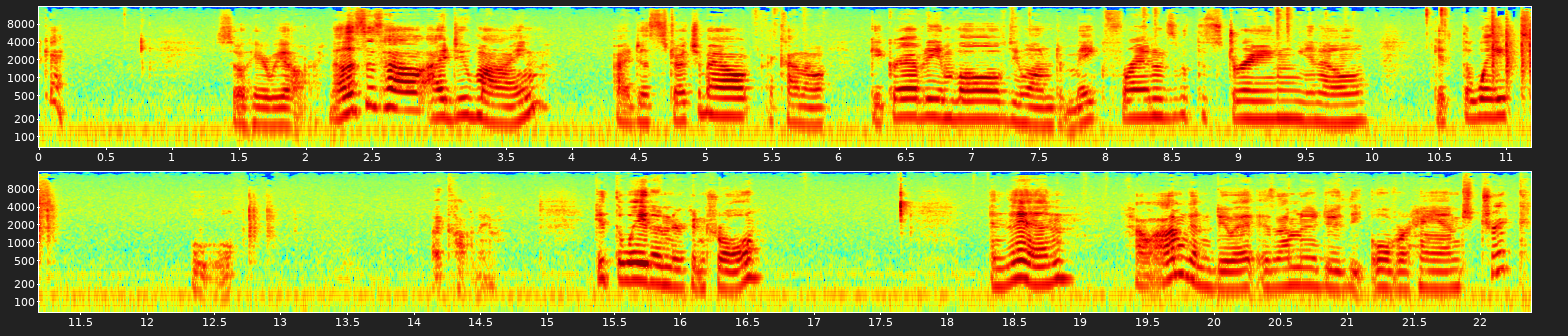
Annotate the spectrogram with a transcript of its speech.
Okay. So here we are. Now this is how I do mine. I just stretch them out. I kind of get gravity involved. You want them to make friends with the string, you know, get the weight. Ooh, I caught him. Get the weight under control. And then how I'm going to do it is I'm going to do the overhand trick.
